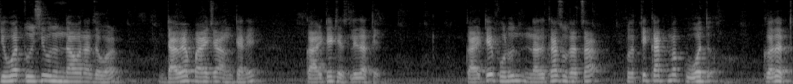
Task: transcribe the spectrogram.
किंवा तुळशी वृंदावनाजवळ डाव्या पायाच्या अंगठ्याने कार्टे ठेचले जाते. कार्टे फोडून नरकासुराचा प्रतिकात्मक वध करत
